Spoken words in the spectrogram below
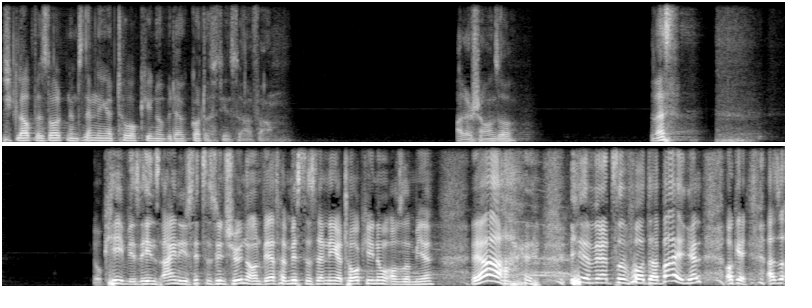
ich glaube, wir sollten im Sendlinger Torkino wieder Gottesdienst anfangen. Alle schauen so, was? Okay, wir sehen es ein, die Sitze sind schöner und wer vermisst das Sendlinger Torkino außer mir? Ja, ihr werdet sofort dabei, gell? Okay, also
